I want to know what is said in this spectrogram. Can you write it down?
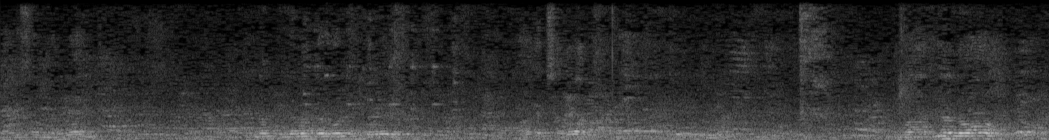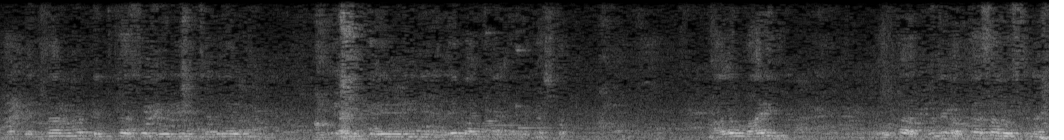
భాగస్వామ్యం అవ్వాలి ఉన్న పిల్లలందరూ కూడా నేను కోరేది బాగా చదవాలి మా అన్నలో మా పెద్దనాన్నలో టెన్త్ క్లాస్లో జరిగిన చదివాడు మెకానిక్ అయ్యాడు నేను అదే బాధ్యత కష్టం. కాలం మారింది. ఒక అద్భుతమైన అవకాశాలు వస్తున్నాయి.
